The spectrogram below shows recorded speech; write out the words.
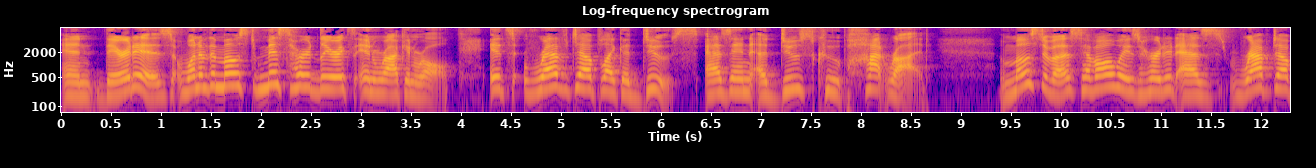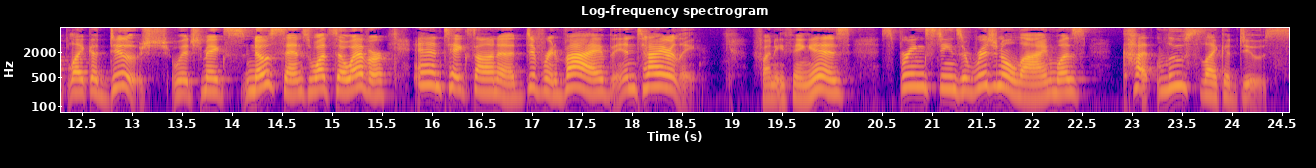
And there it is, one of the most misheard lyrics in rock and roll. It's revved up like a deuce, as in a deuce coupe hot rod. Most of us have always heard it as wrapped up like a douche, which makes no sense whatsoever and takes on a different vibe entirely. Funny thing is, Springsteen's original line was cut loose like a deuce.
